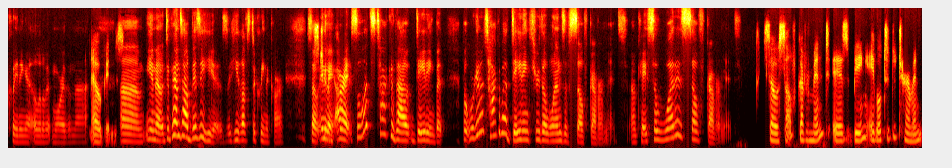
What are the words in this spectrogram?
cleaning it a little bit more than that. Oh, goodness. Um, you know, depends how busy he is. He loves to clean a car. So, it's anyway, true. all right. So let's talk about dating, but but we're going to talk about dating through the lens of self government. Okay, so what is self government? So, self government is being able to determine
